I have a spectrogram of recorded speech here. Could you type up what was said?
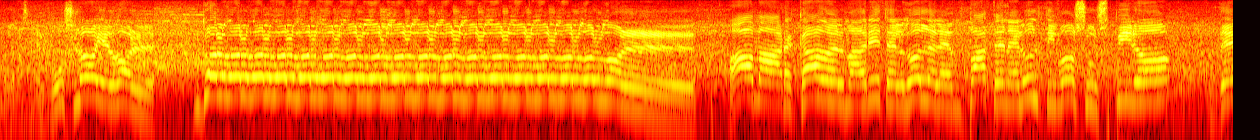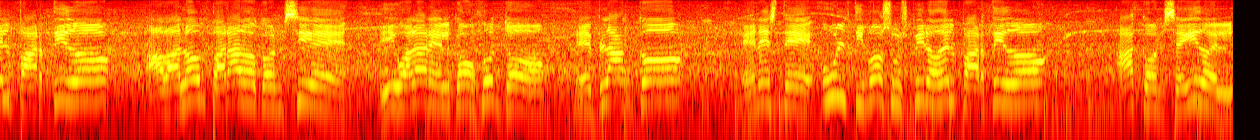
Problemas en el muslo y el gol. Gol, gol, gol, gol, gol, gol, gol, gol, gol, gol, gol, gol, gol, gol, gol, gol, gol, gol. Ha marcado el Madrid el gol del empate en el último suspiro del partido. A balón parado consigue igualar el conjunto blanco en este último suspiro del partido ha conseguido el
